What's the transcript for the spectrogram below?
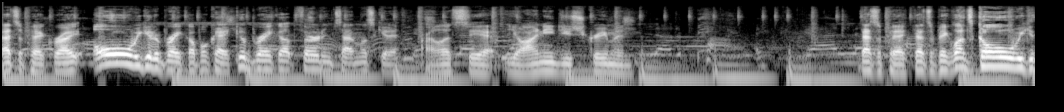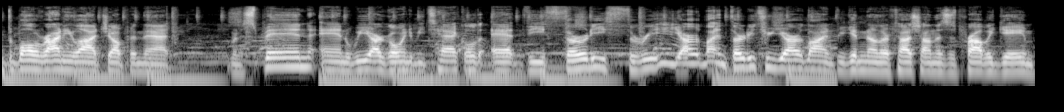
That's a pick, right? Oh, we get a breakup. Okay, good breakup. Third and 10. Let's get it. All right, let's see it. Yo, I need you screaming. That's a pick. That's a pick. Let's go. We get the ball. Ronnie Lott jumping that. I'm going to spin, and we are going to be tackled at the 33-yard line, 32-yard line. If we get another touchdown, this is probably game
